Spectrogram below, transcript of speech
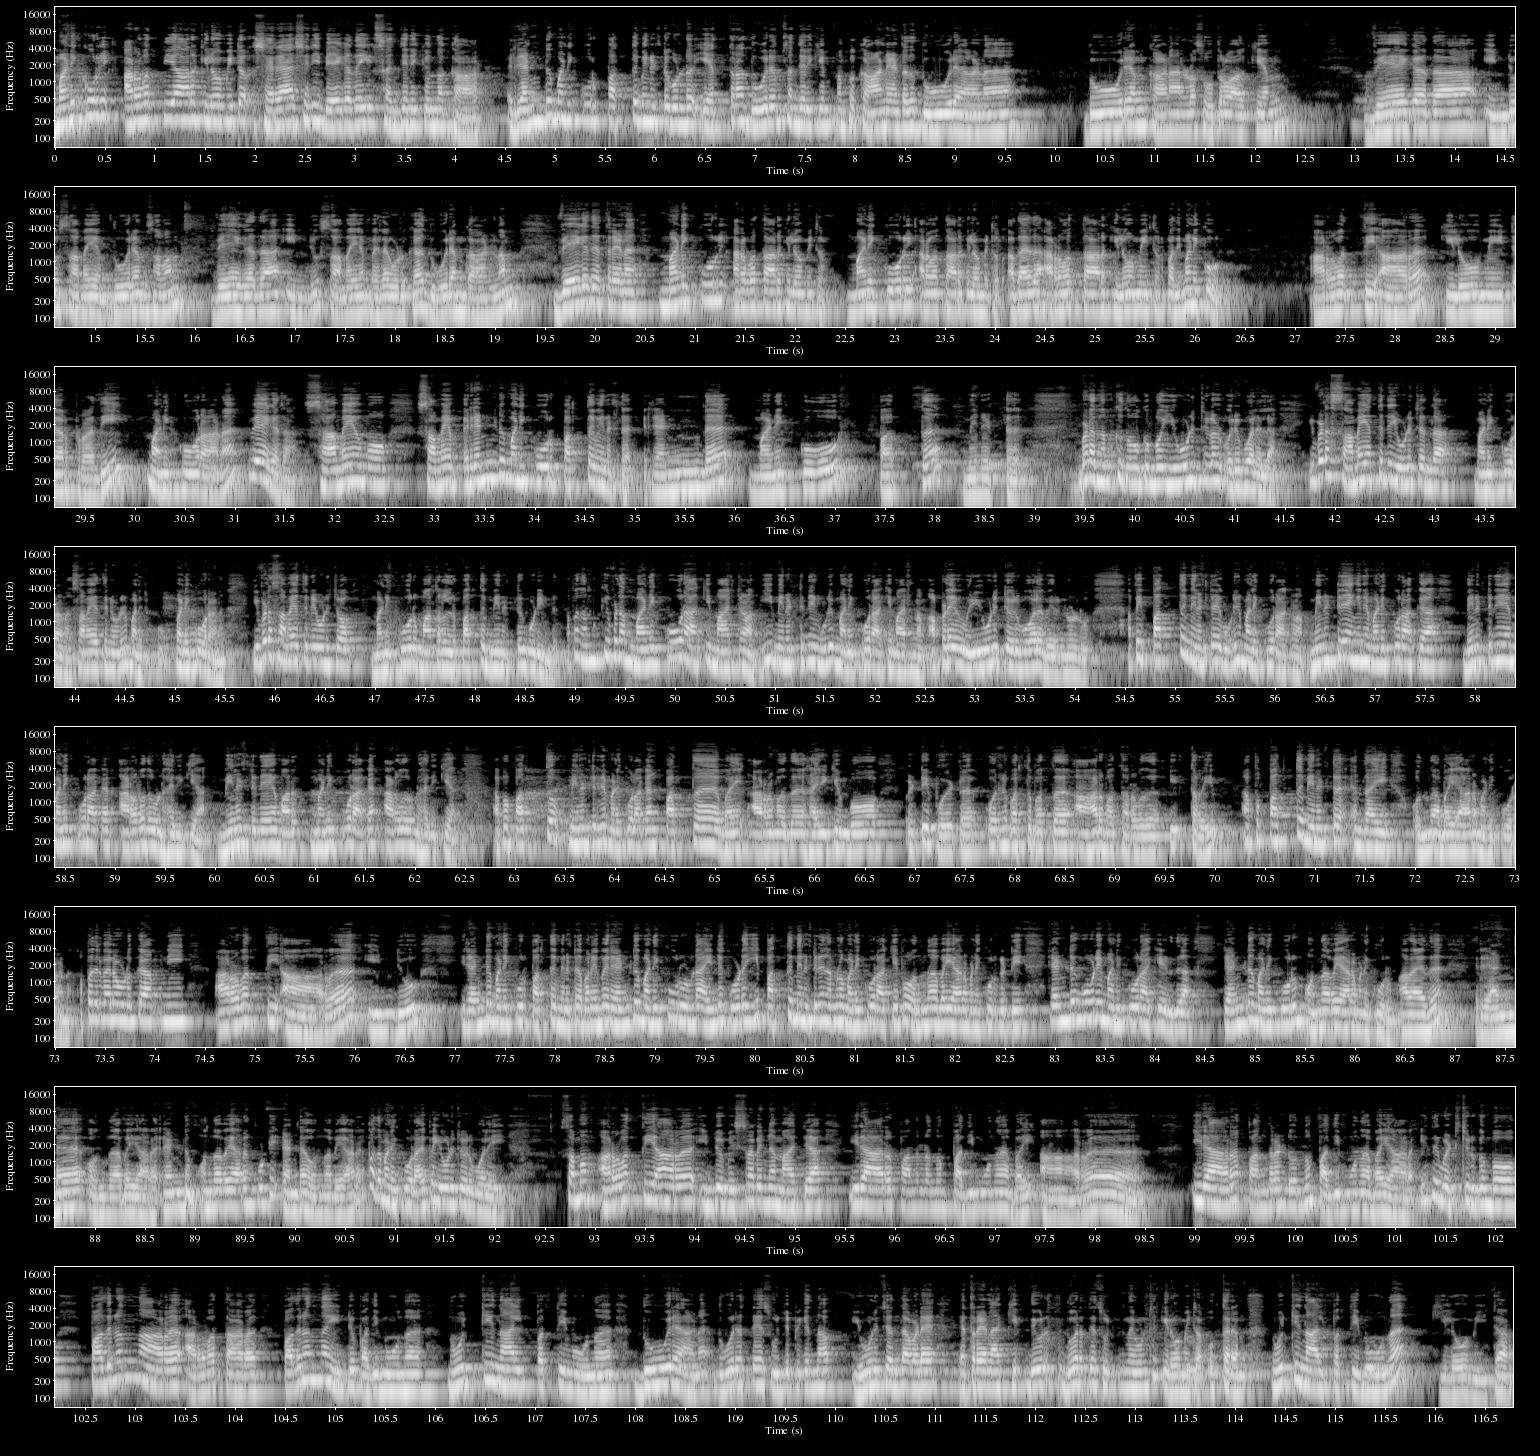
മണിക്കൂറിൽ അറുപത്തിയാറ് കിലോമീറ്റർ ശരാശരി വേഗതയിൽ സഞ്ചരിക്കുന്ന കാർ രണ്ട് മണിക്കൂർ പത്ത് മിനിറ്റ് കൊണ്ട് എത്ര ദൂരം സഞ്ചരിക്കും? നമുക്ക് കാണേണ്ടത് ദൂരമാണ് ദൂരം കാണാനുള്ള സൂത്രവാക്യം വേഗത ഇന്റു സമയം. ദൂരം സമം വേഗത ഇന്റു സമയം. വില കൊടുക്കുക. ദൂരം കാണണം. വേഗത എത്രയാണ്? മണിക്കൂറിൽ അറുപത്താറ് കിലോമീറ്റർ. മണിക്കൂറിൽ അറുപത്താറ് കിലോമീറ്റർ. അതായത് അറുപത്താറ് കിലോമീറ്റർ പ്രതി മണിക്കൂർ അറുപത്തി ആറ് കിലോമീറ്റർ പ്രതി മണിക്കൂറാണ് വേഗത. സമയമോ സമയം രണ്ട് മണിക്കൂർ പത്ത് മിനിറ്റ്. രണ്ട് മണിക്കൂർ പത്ത് മിനിറ്റ്. ഇവിടെ നമുക്ക് നോക്കുമ്പോൾ യൂണിറ്റുകൾ ഒരുപോലെയല്ല. ഇവിടെ സമയത്തിന്റെ യൂണിറ്റ് എന്താ? മണിക്കൂറാണ്. യൂണിറ്റ് മണിക്കൂർ മണിക്കൂറാണ്. ഇവിടെ സമയത്തിന്റെ വിളിച്ചോ മണിക്കൂർ മാത്രമല്ല പത്ത് മിനിറ്റ് കൂടി ഉണ്ട്. അപ്പോൾ നമുക്കിവിടെ മണിക്കൂറാക്കി മാറ്റണം. ഈ മിനിറ്റിനെയും കൂടി മണിക്കൂറാക്കി മാറ്റണം. അപ്പോഴേ ഒരു യൂണിറ്റ് ഒരുപോലെ വരുന്നുള്ളൂ. അപ്പോൾ ഈ പത്ത് മിനിറ്റിനെ കൂടി മണിക്കൂറാക്കണം. മിനിറ്റിനെ എങ്ങനെ മണിക്കൂറാക്കുക? മിനിറ്റിനെ മണിക്കൂറാക്കാൻ അറുപത് കൊണ്ട് ഹരിക്കുക. മിനിറ്റിനെ മണിക്കൂറാക്കാൻ അറുപത് കൊണ്ട് ഹരിക്കുക. അപ്പോൾ പത്ത് മിനിറ്റിനെ മണിക്കൂറാക്കാൻ പത്ത് ബൈ അറുപത് ഹരിക്കുമ്പോൾ വെട്ടിപ്പോയിട്ട് ഒരു പത്ത് പത്ത് ആറ് പത്ത് അറുപത് ഇത്രയും അപ്പോൾ പത്ത് മിനിറ്റ് എന്തായി? ഒന്ന് ബൈ ആറ് മണിക്കൂറാണ്. അപ്പോൾ ഇതിൽ വില കൊടുക്കാം. ഇനി അറുപത്തി ആറ് ഇന്റു രണ്ട് മണിക്കൂർ പത്ത് മിനിറ്റ് പറയുമ്പോൾ രണ്ട് മണിക്കൂറുണ്ട് അതിന്റെ കൂടെ ഈ പത്ത് മിനിറ്റിനെ നമ്മൾ മണിക്കൂറാക്കിയപ്പോൾ ഒന്ന് ബൈ ആറ് മണിക്കൂർ കിട്ടി. രണ്ടും കൂടി മണിക്കൂറാക്കി എഴുതുക. രണ്ട് മണിക്കൂറും ഒന്ന് ബൈ ആറ് മണിക്കൂറും. അതായത് രണ്ട് ഒന്ന് ബൈ ആറ്. രണ്ടും ഒന്ന് ബൈ ആറും കൂട്ടി രണ്ട് ഒന്ന് ബൈ ആറ്. പത്ത് മണിക്കൂറായി. ഇപ്പോൾ യൂണിറ്റ് ഒരുപോലെയായി. സമം അറുപത്തിയാറ് ഇന്റു മിശ്രഭിന്നം മാറ്റുക. ഇരാറ് പന്ത്രണ്ടൊന്നും പതിമൂന്ന് ബൈ ആറ്. ഇരാറ് പന്ത്രണ്ട് ഒന്നും പതിമൂന്ന് ബൈ ആറ്. ഇത് വെട്ടിച്ചെടുക്കുമ്പോൾ പതിനൊന്ന് ആറ് അറുപത്താറ് പതിനൊന്ന് ഇന്റു പതിമൂന്ന് നൂറ്റി നാൽപ്പത്തി മൂന്ന് ദൂരാണ് ദൂരത്തെ സൂചിപ്പിക്കുന്ന യൂണിറ്റ് എന്താ അവിടെ? എത്രയാണ്? ദൂരത്തെ സൂചിപ്പിക്കുന്ന യൂണിറ്റ് കിലോമീറ്റർ. ഉത്തരം നൂറ്റി നാൽപ്പത്തി മൂന്ന് കിലോമീറ്റർ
